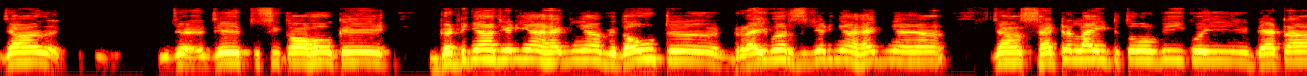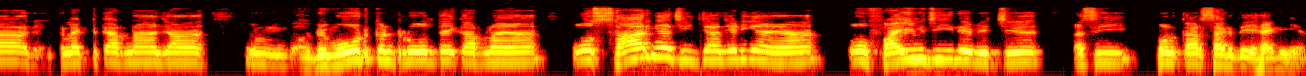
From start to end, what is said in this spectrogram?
ਜਾਂ ਜੇ ਤੁਸੀਂ ਕਹੋ ਕਿ ਗੱਡੀਆਂ ਜਿਹੜੀਆਂ ਹੈਗੀਆਂ ਵਿਦਆਊਟ ਡਰਾਈਵਰਸ ਜਿਹੜੀਆਂ ਹੈਗੀਆਂ ਆ, ਜਾਂ ਸੈਟੇਲਾਈਟ ਤੋਂ ਵੀ ਕੋਈ ਡਾਟਾ ਕਲੈਕਟ ਕਰਨਾ ਜਾਂ ਰਿਮੋਟ ਕੰਟਰੋਲ ਤੇ ਕਰਨਾ ਆ, ਉਹ ਸਾਰੀਆਂ ਚੀਜ਼ਾਂ ਜਿਹੜੀਆਂ ਆ, ਉਹ 5G ਦੇ ਵਿੱਚ ਅਸੀਂ ਹੁਣ ਕਰ ਸਕਦੇ ਹੈਗੇ ਆ।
